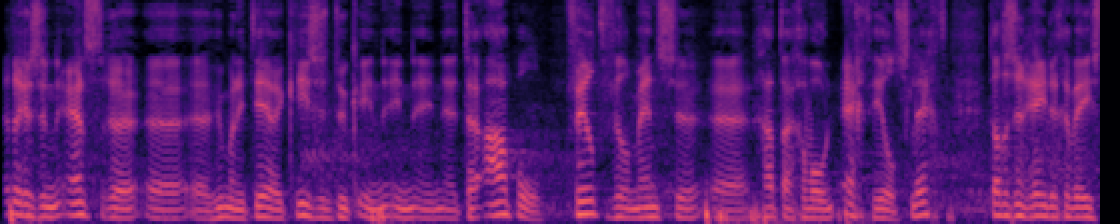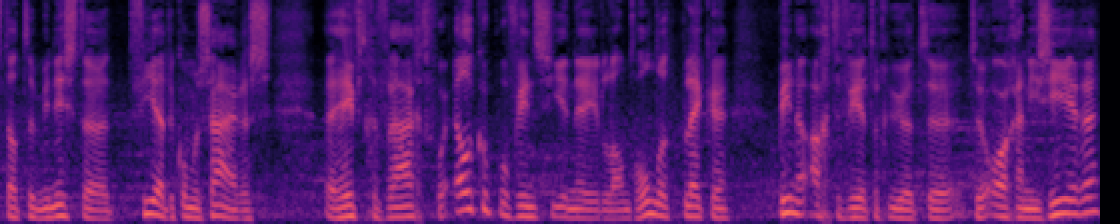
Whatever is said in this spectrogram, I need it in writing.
Er is een ernstige uh, humanitaire crisis natuurlijk in, in, in Ter Apel. Veel te veel mensen gaat daar gewoon echt heel slecht. Dat is een reden geweest dat de minister via de commissaris heeft gevraagd... voor elke provincie in Nederland 100 plekken binnen 48 uur te, te organiseren.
